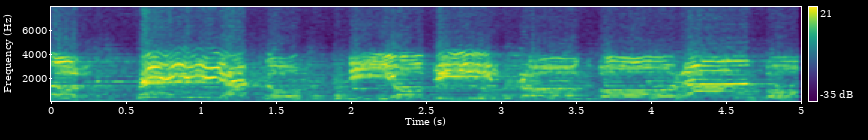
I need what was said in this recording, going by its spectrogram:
Lyssna, ni och vi från våran båt.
